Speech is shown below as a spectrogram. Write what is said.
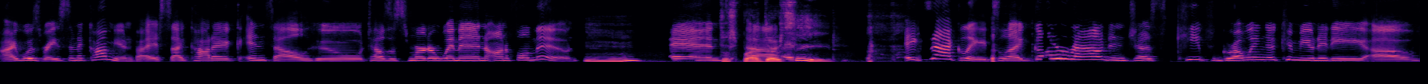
i was raised in a commune by a psychotic incel who tells us to murder women on a full moon. Hmm and To spread uh, their and- seed. exactly. To like go around and just keep growing a community of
